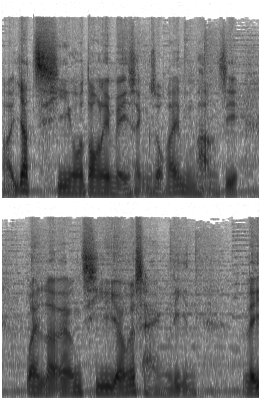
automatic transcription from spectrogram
啊！一次我當你未成熟喺五彭氏，喂兩次養咗成年，你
